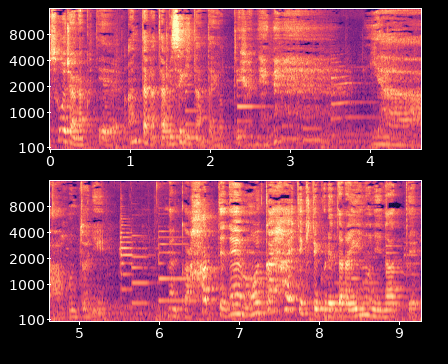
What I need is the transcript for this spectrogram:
そうじゃなくてあんたが食べ過ぎたんだよっていうね。いやー本当に。なんか歯ってねもう一回生えてきてくれたらいいのになって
